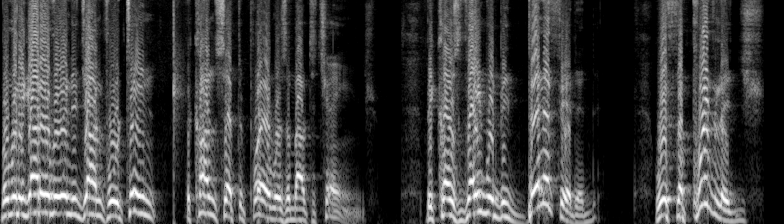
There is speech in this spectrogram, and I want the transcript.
But when he got over into John 14, the concept of prayer was about to change because they would be benefited with the privilege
